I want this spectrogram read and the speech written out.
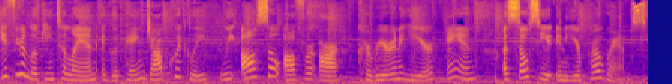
If you're looking to land a good paying job quickly, we also offer our Career in a Year and Associate in a Year programs.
